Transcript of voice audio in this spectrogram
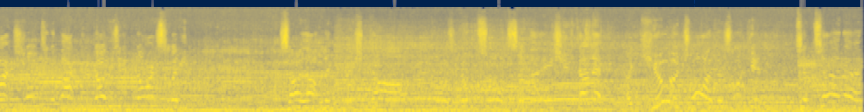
latches onto the back and goes in nicely. So that Liggerish car causing all sorts of issues down there. A Cure driver's looking to turn, a,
